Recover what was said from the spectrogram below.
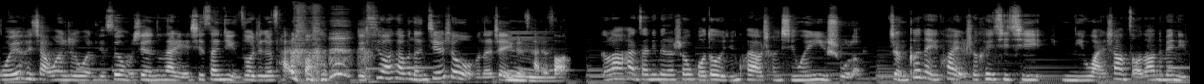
我也很想问这个问题，所以我们现在正在联系三井做这个采访，也希望他们能接受我们的这一个采访。流浪汉在那边的生活都已经快要成行为艺术了，整个那一块也是黑漆漆，你晚上走到那边，你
